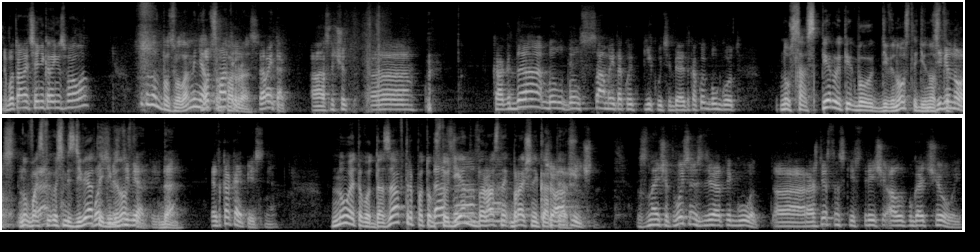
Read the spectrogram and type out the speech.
Вот она тебя никогда не звала? Вот она позвала меня вот пару смотри, раз. давай так. А, значит, э, когда был, был самый такой пик у тебя, это какой был год? Ну, со- с первый пик был 90-й, 90 90 Ну, да? 89-й, 90 89-й, да? Это какая песня? Ну, это вот до завтра, потом До студент, завтра. брачный, брачный Все, кортеж. отлично. Значит, 89 год, а, рождественские встречи Аллы Пугачевой,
